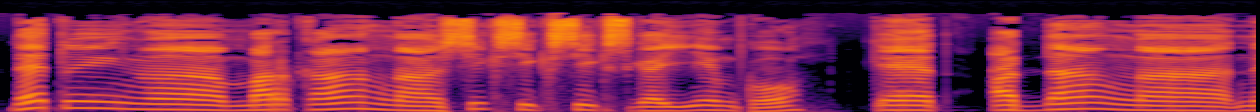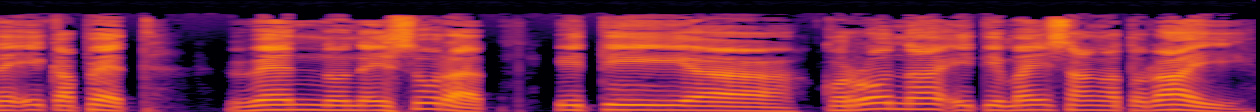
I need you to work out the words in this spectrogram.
daytoy nga uh, marka nga 666 gayem ko ket adang uh, naikapet when no naisurat iti uh, corona iti may nga turay.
